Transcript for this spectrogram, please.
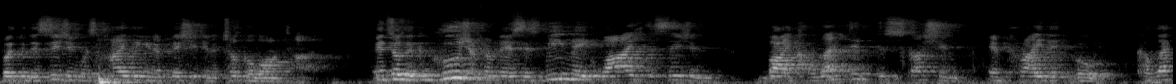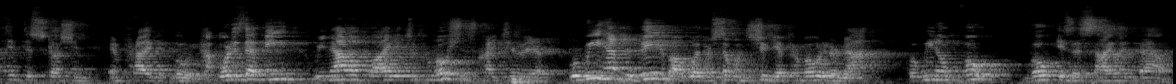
but the decision was highly inefficient and it took a long time. And so the conclusion from this is we make wise decisions by collective discussion and private voting. Collective discussion and private voting. what does that mean? We now apply it to promotions criteria where we have debate about whether someone should get promoted or not, but we don't vote. Vote is a silent ballot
